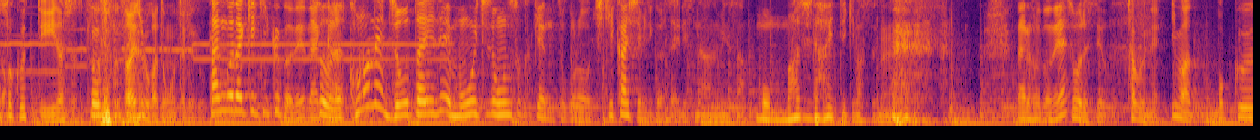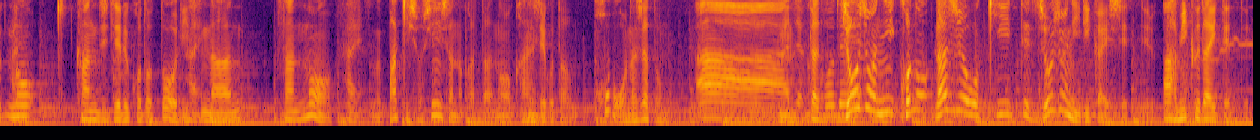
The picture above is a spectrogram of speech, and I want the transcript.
速って言い出した時そうそうそう大丈夫かと思ったけど。単語だけ聞くとねなんそうね。かこのね状態でもう一度音速圏のところを聞き返してみてくださいリスナーの皆さん。もうマジで入ってきます、なるほどね。そうですよ。多分ね今僕の感じてることとリスナーさんの,、はい。そのバキ初心者の方の感じてることはほぼ同じだと思う、あー、うん。だからじゃあ徐々にこのラジオを聞いて徐々に理解してってる。あ。噛み砕いてってる。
